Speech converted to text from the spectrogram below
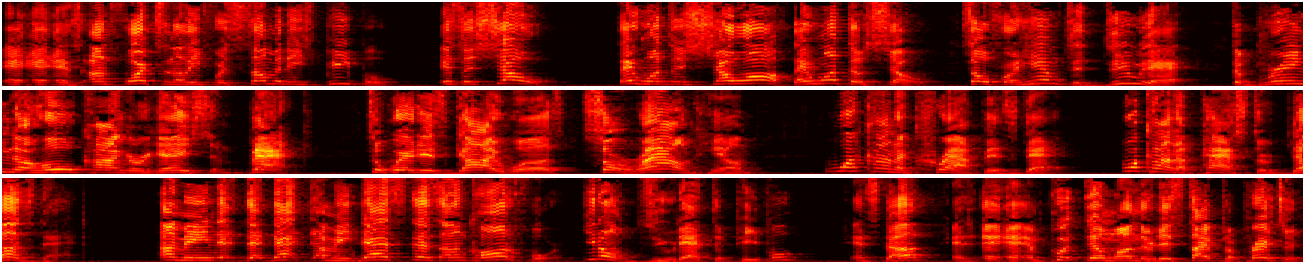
and, and unfortunately for some of these people, it's a show. They want to show off. They want to show. So for him to do that, to bring the whole congregation back to where this guy was, surround him, what kind of crap is that? What kind of pastor does that? I mean that, that, that I mean that's that's uncalled for. You don't do that to people and stuff and, and, and, put them under this type of pressure.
